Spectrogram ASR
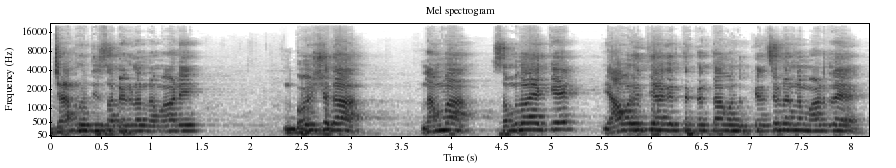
ಜಾಗೃತಿ ಸಭೆಗಳನ್ನು ಮಾಡಿ ಭವಿಷ್ಯದ ನಮ್ಮ ಸಮುದಾಯಕ್ಕೆ ಯಾವ ರೀತಿಯಾಗಿರ್ತಕ್ಕಂಥ ಒಂದು ಕೆಲಸಗಳನ್ನು ಮಾಡಿದ್ರೆ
